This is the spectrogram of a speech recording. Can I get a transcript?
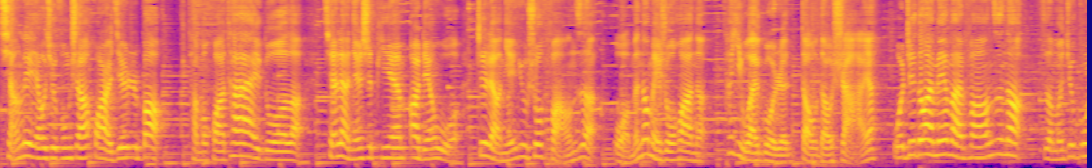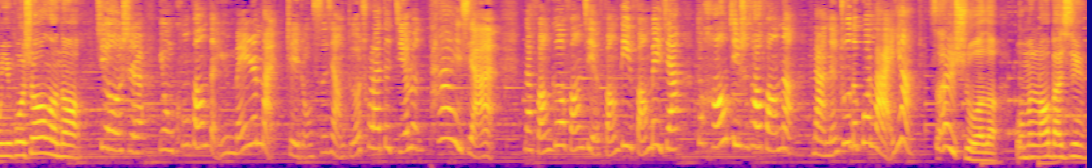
强烈要求封杀《华尔街日报》，他们话太多了。前两年是 PM 二点五，这两年又说房子，我们都没说话呢。他一外国人叨叨啥呀？我这都还没买房子呢，怎么就供应过剩了呢？就是用空房等于没人买这种思想得出来的结论太狭隘。那房哥、房姐、房弟、房妹家都好几十套房呢，哪能住得过来呀？再说了，我们老百姓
